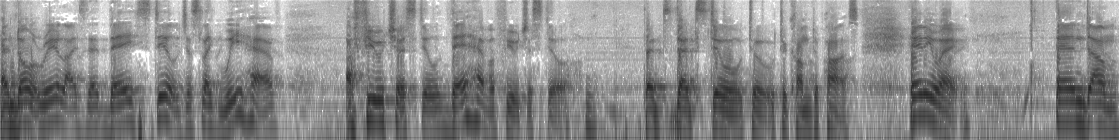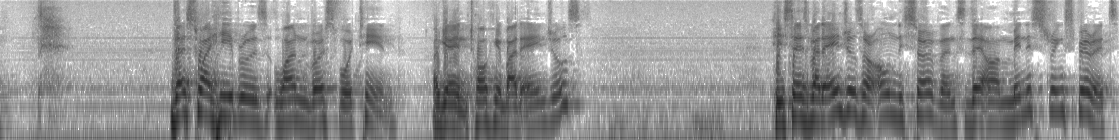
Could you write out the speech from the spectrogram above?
and don't realize that they still, just like we have a future still, they have a future still. That's, that's still to, to come to pass. Anyway, and um, that's why Hebrews 1, verse 14, again, talking about angels, he says, But angels are only servants, they are ministering spirits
